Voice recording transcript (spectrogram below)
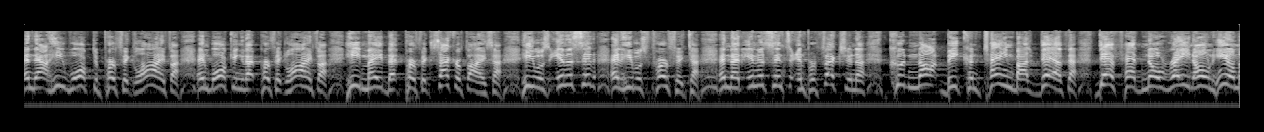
And now he walked a perfect life. And walking that perfect life, he made that perfect sacrifice. He was innocent and he was perfect. And that innocence and perfection could not be contained by death. Death had no reign on him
